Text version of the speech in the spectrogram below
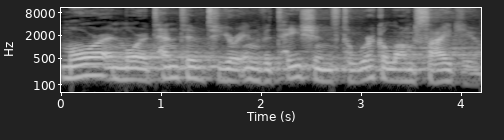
more and more attentive to your invitations to work alongside you,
